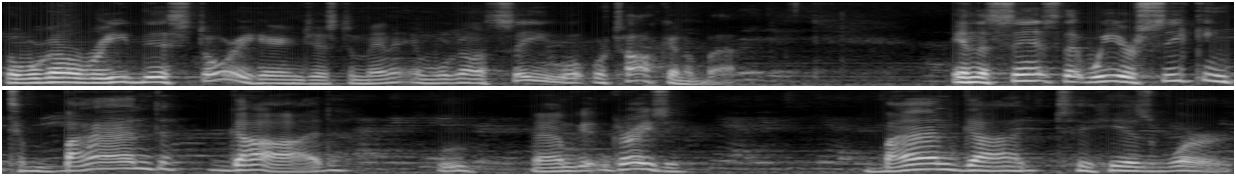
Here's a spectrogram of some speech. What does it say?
But we're going to read this story here in just a minute and we're going to see what we're talking about. In the sense that we are seeking to bind God. Ooh, now I'm getting crazy. Bind God to His Word.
